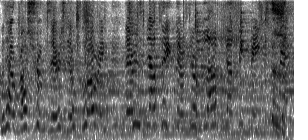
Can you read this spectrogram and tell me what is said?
Without mushrooms, there is no glory. There is nothing. There's no love. Nothing makes sense.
